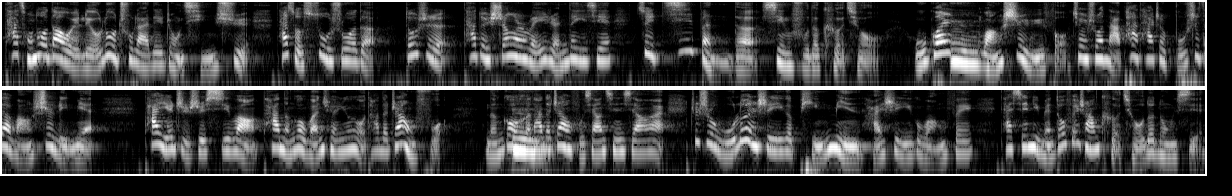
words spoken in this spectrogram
她从头到尾流露出来的一种情绪，她所诉说的都是她对生而为人的一些最基本的幸福的渴求，无关嗯王室与否。就是说，哪怕她这不是在王室里面，她也只是希望她能够完全拥有她的丈夫。能够和她的嗯丈夫相亲相爱，这是无论是一个平民还是一个王妃，她心里面都非常渴求的东西。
